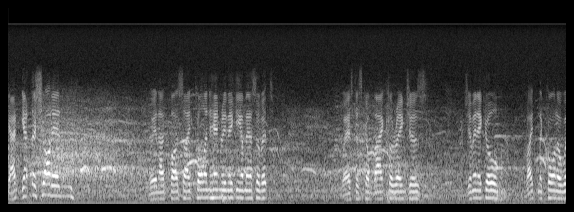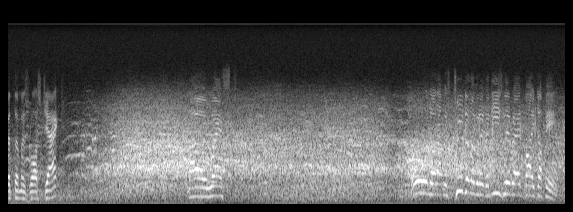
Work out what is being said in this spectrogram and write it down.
Can't get the shot in. Way out far side, Colin Hendry making a mess of it. West has come back for Rangers. Jimmy Nicholl right in the corner with them is Ross Jack. Now West. Oh no, that was too deliberate and easily read by Duffy.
